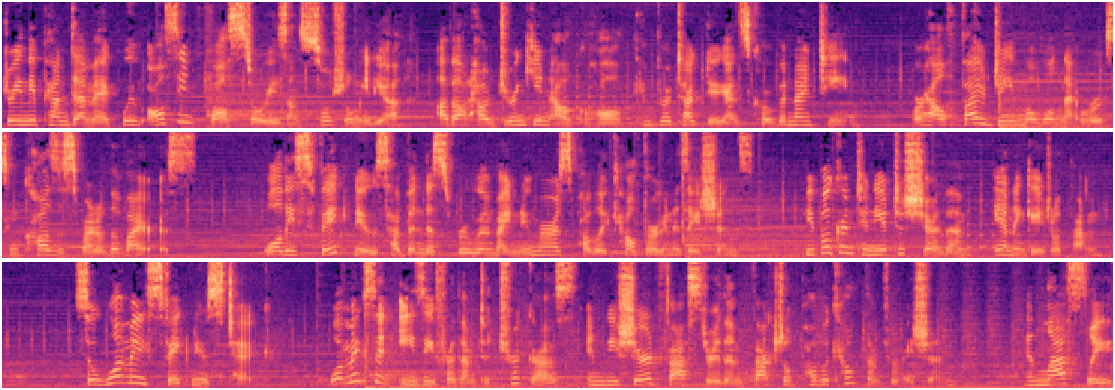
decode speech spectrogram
During the pandemic, we've all seen false stories on social media about how drinking alcohol can protect you against COVID 19, or how 5G mobile networks can cause the spread of the virus. While these fake news have been disproven by numerous public health organizations, people continue to share them and engage with them. So, what makes fake news tick? What makes it easy for them to trick us and be shared faster than factual public health information? And lastly,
